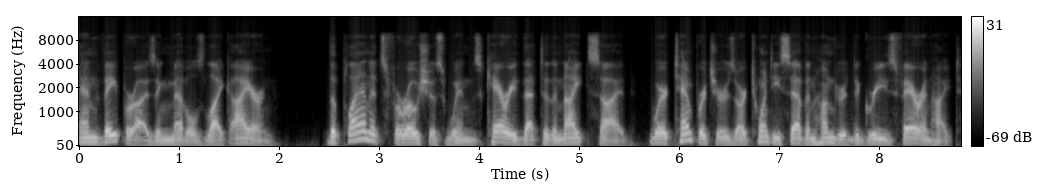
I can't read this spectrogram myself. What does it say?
and vaporizing metals like iron. The planet's ferocious winds carried that to the night side, where temperatures are 2700 degrees Fahrenheit.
